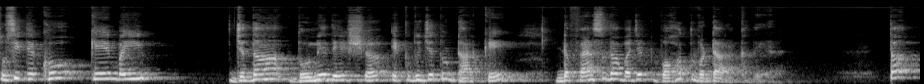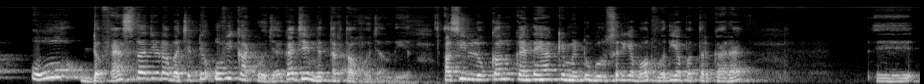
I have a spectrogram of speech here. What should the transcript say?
ਤੁਸੀਂ ਦੇਖੋ ਕਿ ਬਈ ਜਿੱਦਾਂ ਦੋਨੇ ਦੇਸ਼ ਇੱਕ ਦੂਜੇ ਤੋਂ ਡਰ ਕੇ ਡਿਫੈਂਸ ਦਾ ਬਜਟ ਬਹੁਤ ਵੱਡਾ ਰੱਖਦੇ ਆ। ਉਹ ਡਿਫੈਂਸ ਦਾ ਜਿਹੜਾ ਬਜਟ ਹੈ, ਉਹ ਵੀ ਘੱਟ ਹੋ ਜਾਏਗਾ, ਜੇ ਮਿੱਤਰਤਾ ਹੋ ਜਾਂਦੀ ਹੈ। ਅਸੀਂ ਲੋਕਾਂ ਨੂੰ ਕਹਿੰਦੇ ਹਾਂ ਕਿ ਮਿੰਟੂ ਗੁਰਸਰੀਆ ਬਹੁਤ ਵਧੀਆ ਪੱਤਰਕਾਰ ਹੈ। ਤੇ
